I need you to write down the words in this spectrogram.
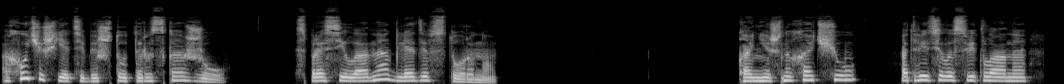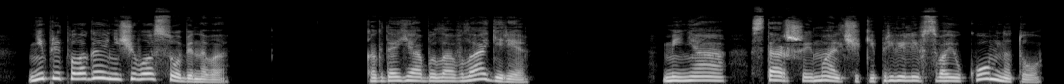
а хочешь, я тебе что-то расскажу?» — спросила она, глядя в сторону. «Конечно, хочу», — ответила Светлана, не предполагая ничего особенного. «Когда я была в лагере...» Меня старшие мальчики привели в свою комнату,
